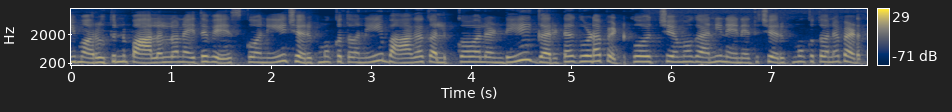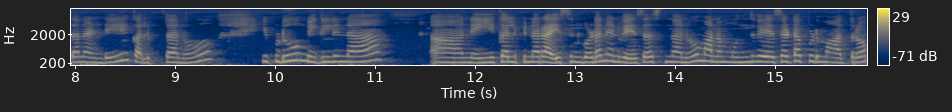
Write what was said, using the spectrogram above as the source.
ఈ మరుగుతున్న పాలల్లోనైతే వేసుకొని చెరుకు ముక్కతోని బాగా కలుపుకోవాలండి. గరిట కూడా పెట్టుకోవచ్చేమో కానీ నేనైతే చెరుకు ముక్కతోనే పెడతానండి కలుపుతాను. ఇప్పుడు మిగిలిన నెయ్యి కలిపిన రైస్ని కూడా నేను వేసేస్తున్నాను. మనం ముందు వేసేటప్పుడు మాత్రం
